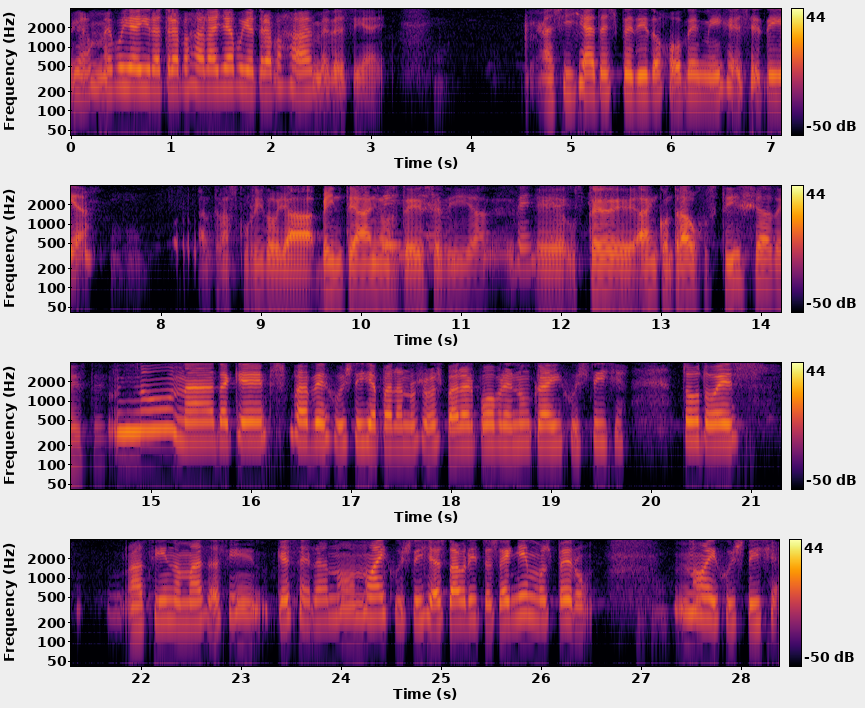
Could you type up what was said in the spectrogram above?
ya me voy a ir a trabajar allá, voy a trabajar, me decía. Así ya despedido joven mi hija ese día. Han transcurrido ya 20 años de ese día. Eh, ¿Usted ha encontrado justicia de este? No, nada, que va a haber justicia para nosotros, para el pobre nunca hay justicia. Todo es así nomás, así, ¿qué será? No, no hay justicia hasta ahorita, seguimos, pero no hay justicia.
